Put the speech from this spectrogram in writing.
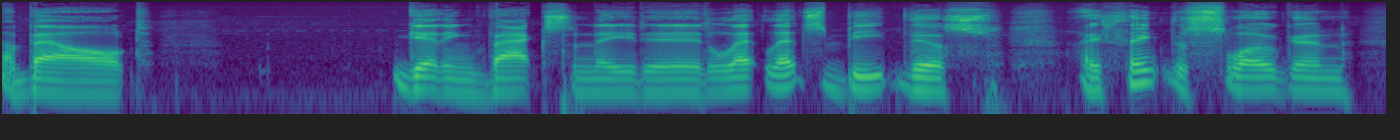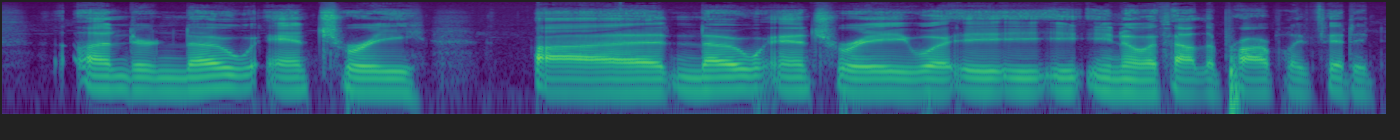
about getting vaccinated. Let, let's beat this. I think the slogan under no entry, uh, no entry, you know, without the properly fitted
